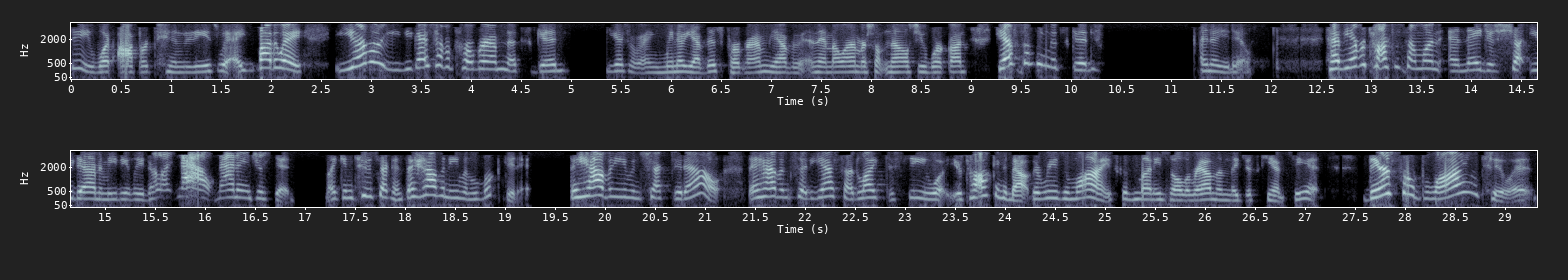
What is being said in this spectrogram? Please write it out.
see, what opportunities. We, by the way, you ever, you guys have a program that's good? You guys, are. we know you have this program. You have an MLM or something else you work on. Do you have something that's good? I know you do. Have you ever talked to someone and they just shut you down immediately? They're like, no, not interested. Like in two seconds. They haven't even looked at it. They haven't even checked it out. They haven't said, yes, I'd like to see what you're talking about. The reason why is because money's all around them. They just can't see it. They're so blind to it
